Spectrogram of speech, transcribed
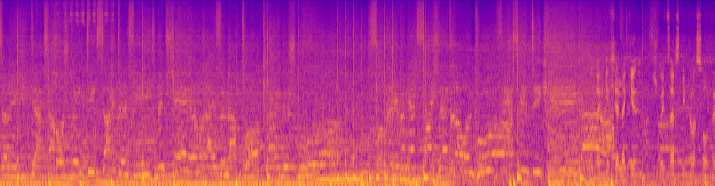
schreibt unser Lied. Der Tacho springt, die Zeit entflieht. Mit jedem Reifenabdruck keine Spur. Vom Leben jetzt zeichnet rau und pur. Wer sind die Krieger? Такі всілякі швейцарські красоти.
